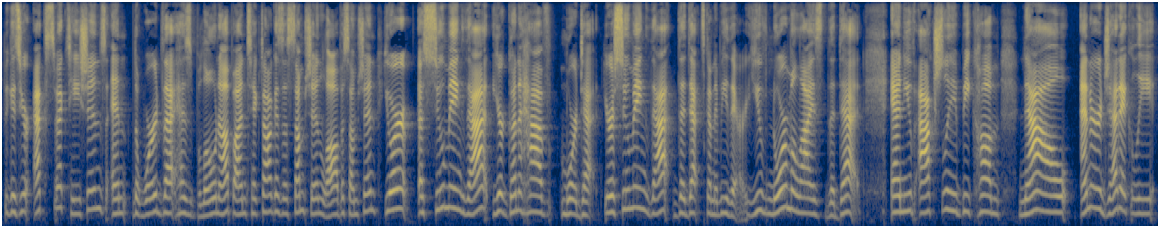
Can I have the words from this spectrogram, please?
because your expectations and the word that has blown up on TikTok is assumption, law of assumption. You're assuming that you're going to have more debt. You're assuming that the debt's going to be there. You've normalized the debt and you've actually become now energetically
